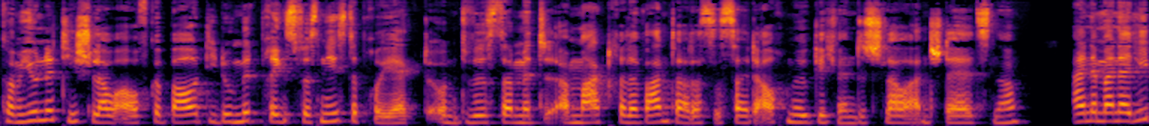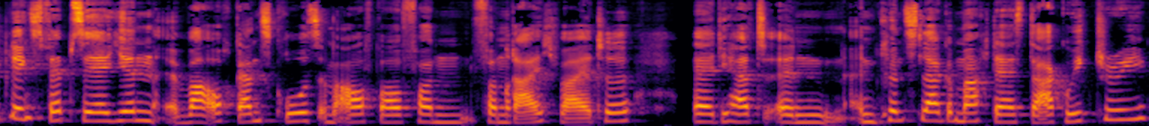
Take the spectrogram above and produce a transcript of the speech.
Community schlau aufgebaut, die du mitbringst fürs nächste Projekt und wirst damit am Markt relevanter. Das ist halt auch möglich, wenn du es schlau anstellst, ne? Eine meiner Lieblingswebserien war auch ganz groß im Aufbau von, von Reichweite. Äh, die hat einen, einen Künstler gemacht, der heißt Dark Victory.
